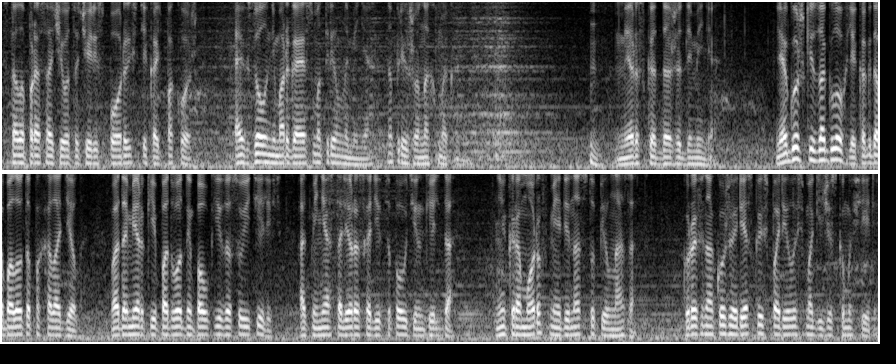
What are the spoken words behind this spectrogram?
стала просачиваться через поры и стекать по коже. Экзол, не моргая, смотрел на меня, напряженно хмыкнул. Хм, мерзко даже для меня. Лягушки заглохли, когда болото похолодело. Водомерки и подводные пауки засуетились. От меня стали расходиться паутинки льда. Некроморов медленно отступил назад. Кровь на коже резко испарилась в магическом эфире.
